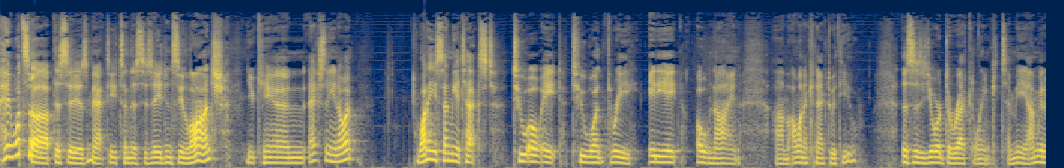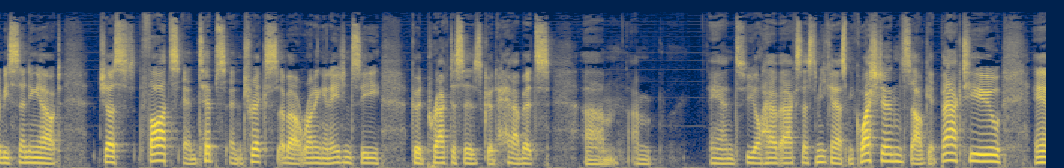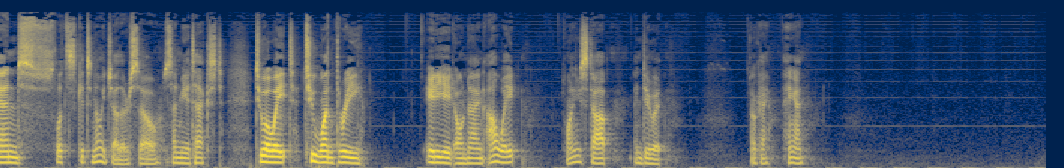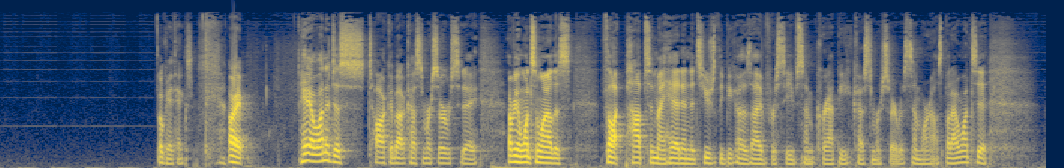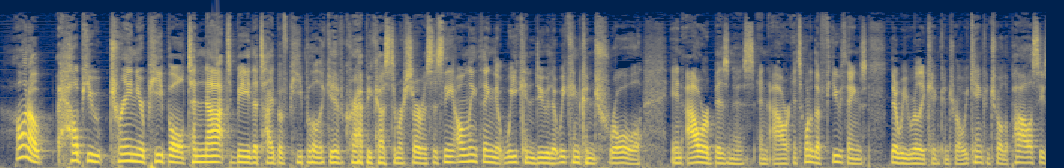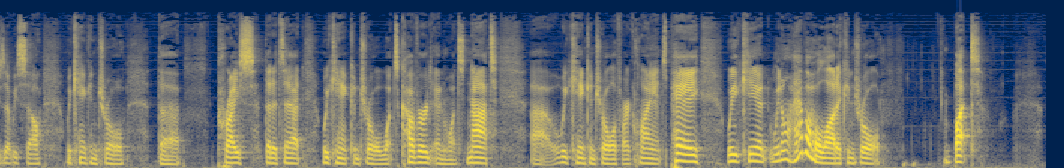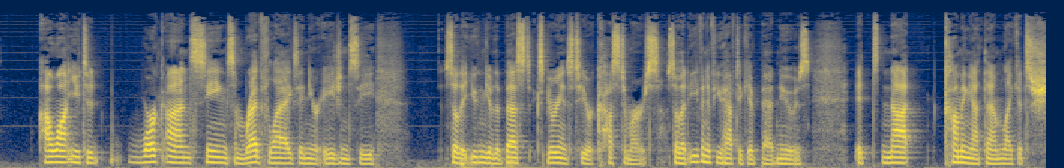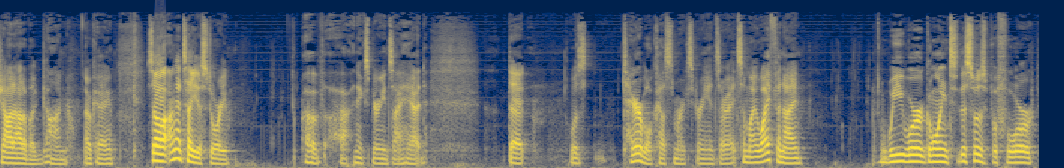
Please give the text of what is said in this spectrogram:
Hey, what's up? This is Matt Dietz and this is Agency Launch. You can actually, you know what? Why don't you send me a text 208 213 8809? Um, I want to connect with you. This is your direct link to me. I'm going to be sending out just thoughts and tips and tricks about running an agency, good practices, good habits. Um, I'm and you'll have access to me. You can ask me questions. I'll get back to you and let's get to know each other. So send me a text 208 213 8809. I'll wait. Why don't you stop and do it? Okay, hang on. Okay, thanks. All right. Hey, I want to just talk about customer service today. Every once in a while, this thought pops in my head, and it's usually because I've received some crappy customer service somewhere else. But I want to. I want to help you train your people to not be the type of people that give crappy customer service. It's the only thing that we can do that we can control in our business and our it's one of the few things that we really can control. We can't control the policies that we sell. We can't control the price that it's at. We can't control what's covered and what's not. Uh, we can't control if our clients pay. We can't. We don't have a whole lot of control. But I want you to work on seeing some red flags in your agency so that you can give the best experience to your customers so that even if you have to give bad news, it's not coming at them like it's shot out of a gun. Okay. So I'm going to tell you a story of uh, an experience I had that was terrible customer experience. All right. So my wife and I, we were going to, this was before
